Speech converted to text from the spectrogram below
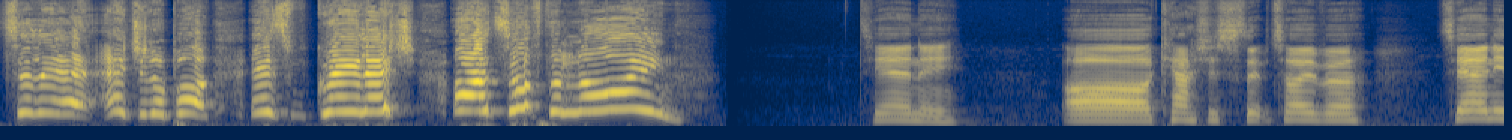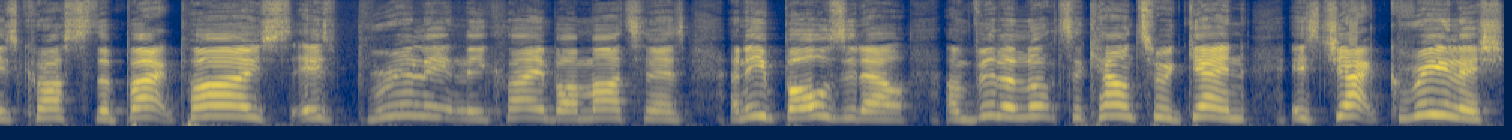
to the edge of the box. It's Grealish. Oh, it's off the line. Tierney. Oh, Cash has slipped over. Tierney's crossed to the back post. It's brilliantly claimed by Martinez. And he bowls it out. And Villa look to counter again. It's Jack Grealish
